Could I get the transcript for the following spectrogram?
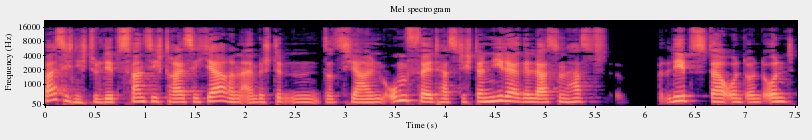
weiß ich nicht, du lebst 20, 30 Jahre in einem bestimmten sozialen Umfeld, hast dich da niedergelassen, hast, lebst da und, und, und,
